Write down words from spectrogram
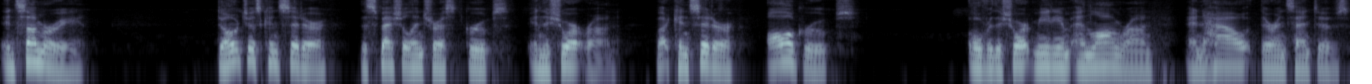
in summary, don't just consider the special interest groups in the short run, but consider all groups over the short, medium, and long run and how their incentives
